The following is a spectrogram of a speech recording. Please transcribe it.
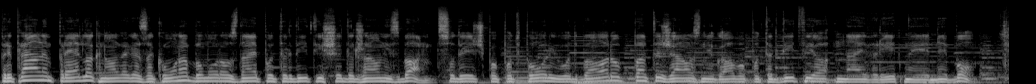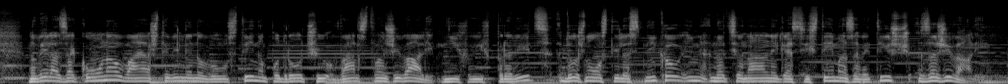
Pripravljen predlog novega zakona bo moral zdaj potrditi še državni zbor, sodeč po podpori v odboru, pa težav z njegovo potrditvijo najverjetneje ne bo. Novela zakona uvaja številne novosti na področju varstva živali, njihovih pravic, dožnosti lastnikov in nacionalnega sistema zavetišč za živali.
